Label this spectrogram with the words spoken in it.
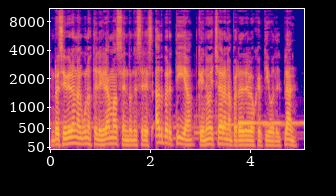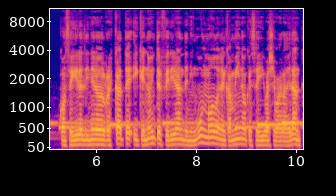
Recibieron algunos telegramas en donde se les advertía que no echaran a perder el objetivo del plan, conseguir el dinero del rescate y que no interfirieran de ningún modo en el camino que se iba a llevar adelante.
